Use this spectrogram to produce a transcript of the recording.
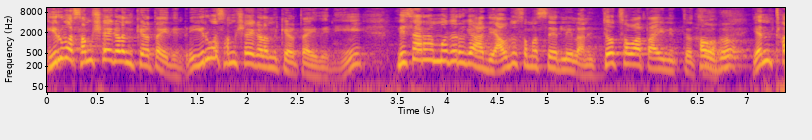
ಇರುವ ಸಂಶಯಗಳನ್ನು ಕೇಳ್ತಾ ಇದ್ದೀನಿ ರೀ. ಇರುವ ಸಂಶಯಗಳನ್ನು ಕೇಳ್ತಾ ಇದ್ದೀನಿ. ನಿಸಾರ್ ಅಹಮ್ಮದವ್ರಿಗೆ ಅದು ಯಾವುದೂ ಸಮಸ್ಯೆ ಇರಲಿಲ್ಲ. ನಿತ್ಯೋತ್ಸವ ತಾಯಿ ನಿತ್ಯೋತ್ಸವ. ಹೌದು. ಎಂಥ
